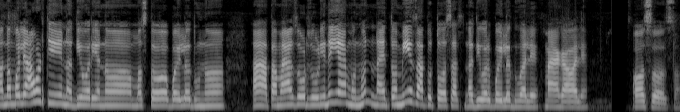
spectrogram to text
अन मला आवडते नदीवर येणं मस्त बैल धुणं. हा आता माझ्या जोड जोडी नाही आहे म्हणून नाही तर मी जात होतो असाच नदीवर बैल धुवाले माझ्या गावाले. असं असं.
